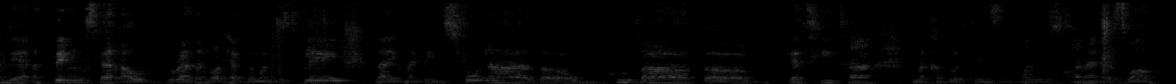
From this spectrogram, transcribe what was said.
and there are things that I would rather not have them on display, like my baby stroller, the Hoover, the gas heater, and a couple of things on this corner as well.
